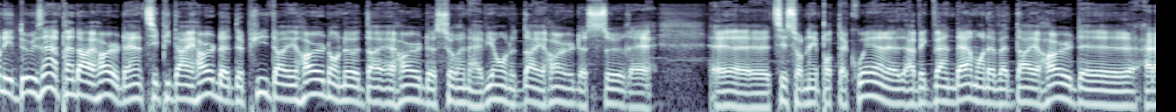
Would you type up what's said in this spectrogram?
on est deux ans après Die Hard. Hein, puis Die Hard, depuis Die Hard, on a Die Hard sur un avion, on a Die Hard sur... euh, sur n'importe quoi. Avec Van Damme, on avait Die Hard à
